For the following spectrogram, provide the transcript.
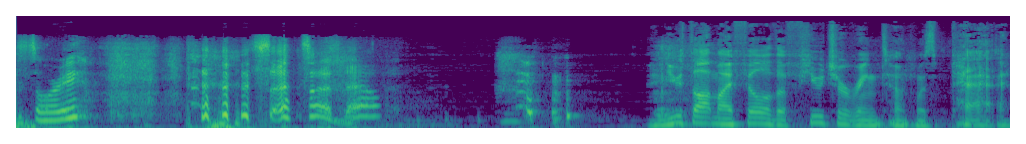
Sorry. it's her turn now. And you thought my Phil of the Future ringtone was bad.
